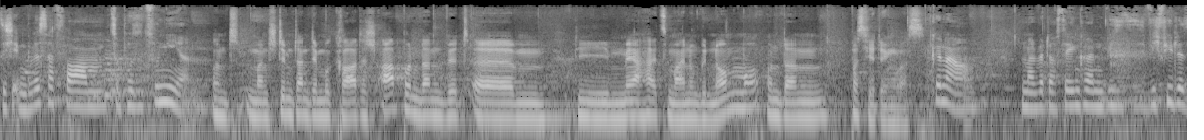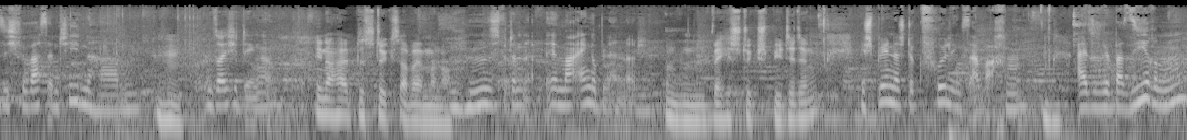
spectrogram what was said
sich in gewisser Form zu positionieren. Und man stimmt dann demokratisch ab und dann wird ähm, die Mehrheitsmeinung genommen und dann passiert irgendwas. Genau. Und man wird auch sehen können, wie, wie viele sich für was entschieden haben. Mhm. Und solche Dinge. Innerhalb des Stücks aber immer noch. Mhm, das wird dann immer eingeblendet. Und welches Stück spielt ihr denn? Wir spielen das Stück Frühlingserwachen. Mhm. Also wir basieren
